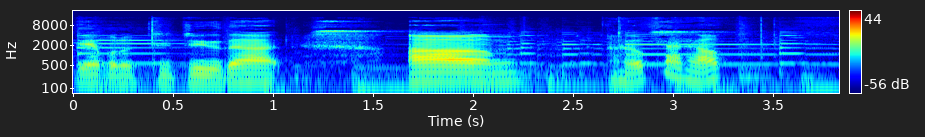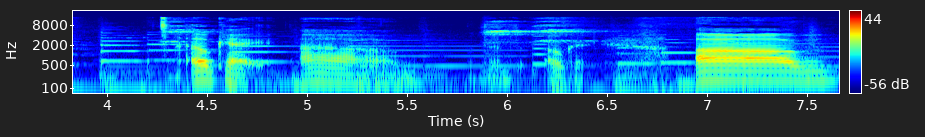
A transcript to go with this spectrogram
be able to, to do that. Um, I hope that helped. Okay. Um, okay. Um,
